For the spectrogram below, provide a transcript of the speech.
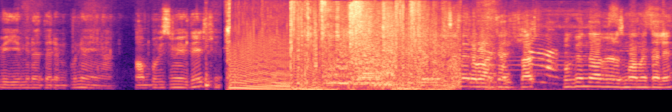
Ve yemin ederim bu ne ya? Lan bu bizim ev değil ki. Merhaba arkadaşlar. Bugün ne yapıyoruz Muhammed Ali?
